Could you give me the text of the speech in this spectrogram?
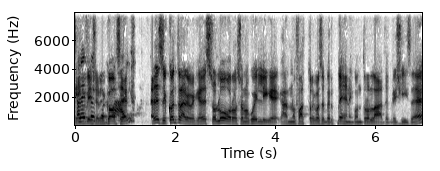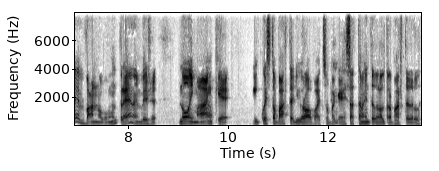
che adesso invece le cose adesso è il contrario perché adesso loro sono quelli che hanno fatto le cose per bene controllate precise e eh, vanno come un treno. Invece noi ma anche in questa parte di Europa insomma che è esattamente dall'altra parte del,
